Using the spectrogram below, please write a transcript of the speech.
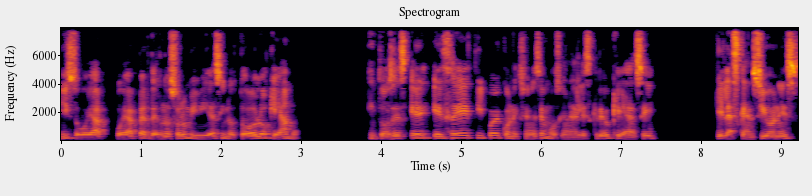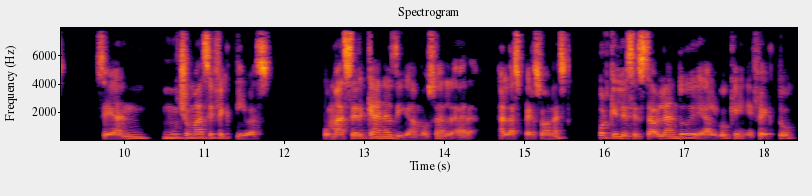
listo, voy a, voy a perder no solo mi vida, sino todo lo que amo. Entonces, e, ese tipo de conexiones emocionales creo que hace que las canciones sean mucho más efectivas o más cercanas, digamos, a, las personas, porque les está hablando de algo que en efecto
